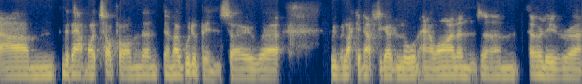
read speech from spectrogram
um, without my top on than, than I would have been. So uh, we were lucky enough to go to Lord Howe Island um, earlier uh,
